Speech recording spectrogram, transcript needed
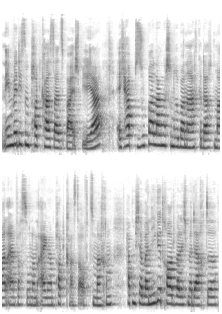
nehmen wir diesen Podcast als Beispiel, ja. Ich habe super lange schon drüber nachgedacht, mal einfach so einen eigenen Podcast aufzumachen, habe mich aber nie getraut, weil ich mir dachte,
